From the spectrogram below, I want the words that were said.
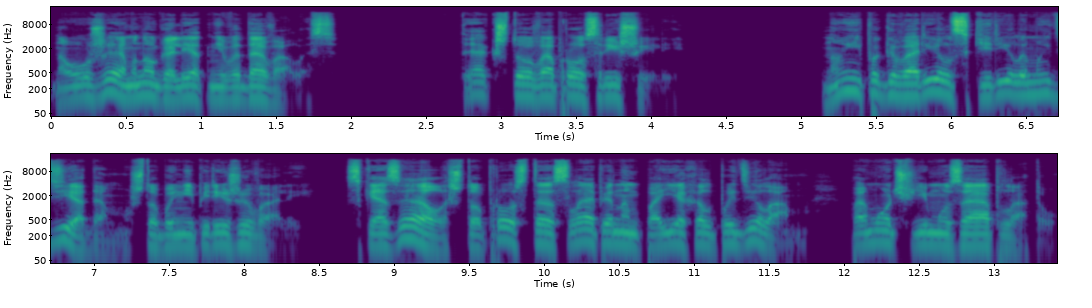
но уже много лет не выдавалось. Так что вопрос решили. Ну и поговорил с Кириллом и дедом, чтобы не переживали. Сказал, что просто с Лапиным поехал по делам, помочь ему за оплату.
